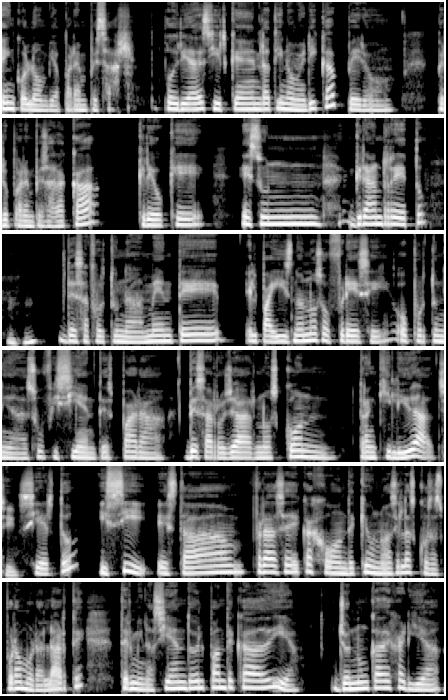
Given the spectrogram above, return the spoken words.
en Colombia para empezar. Podría decir que en Latinoamérica, pero, pero para empezar acá, creo que es un gran reto. Desafortunadamente, el país no nos ofrece oportunidades suficientes para desarrollarnos con tranquilidad, Sí. ¿cierto? Y sí, esta frase de cajón de que uno hace las cosas por amor al arte termina siendo el pan de cada día. Yo nunca dejaría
